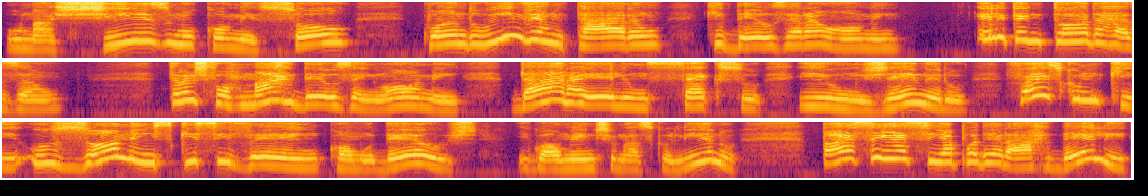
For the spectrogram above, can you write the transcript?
o machismo começou quando inventaram que Deus era homem. Ele tem toda a razão transformar Deus em homem, dar a ele um sexo e um gênero, faz com que os homens que se veem como Deus, igualmente masculino, passem a se apoderar dele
